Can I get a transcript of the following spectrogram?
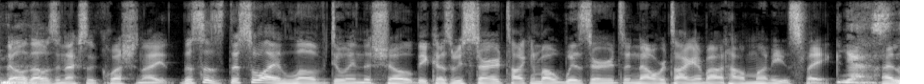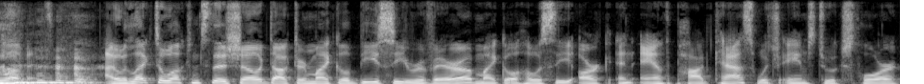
No, that was an excellent question. I this is this is why I love doing the show because we started talking about wizards and now we're talking about how money is fake. yes. I love it. I would like to welcome to the show Dr. Michael BC Rivera. Michael hosts the Arch and Anth podcast, which aims to explore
